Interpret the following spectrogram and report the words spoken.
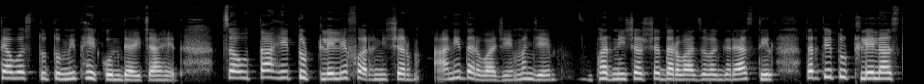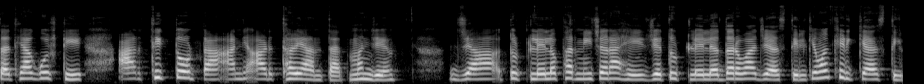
त्या वस्तू तुम्ही फेकून द्यायच्या आहेत. चौथा आहे तुटलेले फर्निचर आणि दरवाजे. म्हणजे फर्निचरचे दरवाजे वगैरे असतील तर ते तुटलेले असतात. ह्या गोष्टी आर्थिक तोटा आणि अडथळे आणतात. म्हणजे ज्या तुटलेलं फर्निचर आहे जे तुटलेले दरवाजे असतील किंवा खिडक्या असतील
